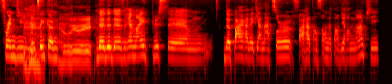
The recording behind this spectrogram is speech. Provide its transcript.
friendly, tu sais, comme De, de, vraiment être plus euh, de pair avec la nature, faire attention à notre environnement. Puis,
